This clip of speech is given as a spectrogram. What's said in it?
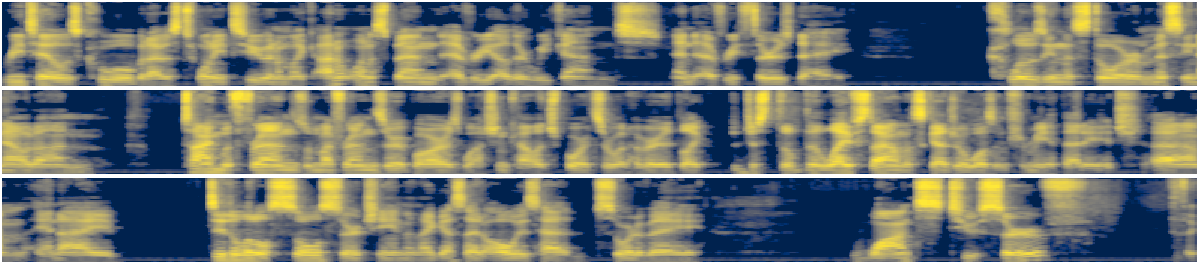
Retail was cool, but I was 22 and I'm like, I don't want to spend every other weekend and every Thursday closing the store, missing out on time with friends when my friends are at bars watching college sports or whatever. Like just the, the lifestyle and the schedule wasn't for me at that age. Um, and I did a little soul searching, and I guess I'd always had sort of a want to serve the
